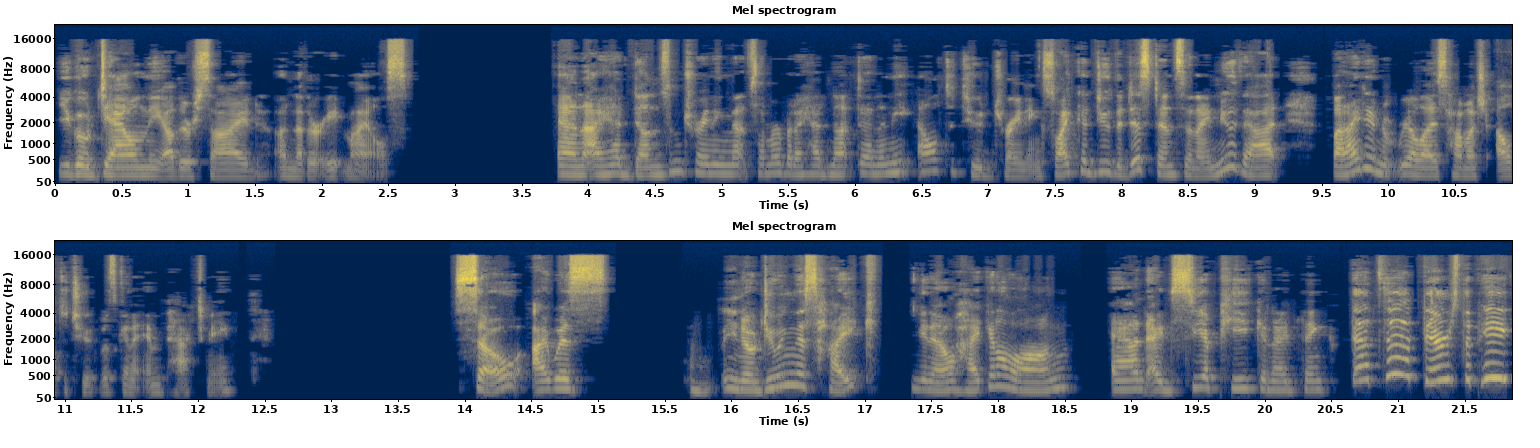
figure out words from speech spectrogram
you go down the other side another eight miles. And I had done some training that summer, but I had not done any altitude training. So I could do the distance and I knew that, but I didn't realize how much altitude was going to impact me. So I was, you know, doing this hike, you know, hiking along and I'd see a peak and I'd think, that's it. There's the peak.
